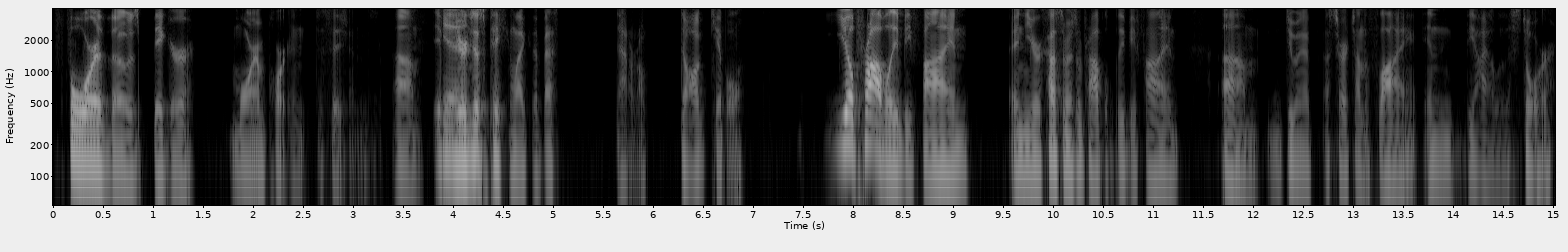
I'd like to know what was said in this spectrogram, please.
for those bigger, more important decisions. Um, if Yeah. you're just picking like the best, I don't know, dog kibble, you'll probably be fine, and your customers would probably be fine um, doing a, a search on the fly in the aisle of the store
